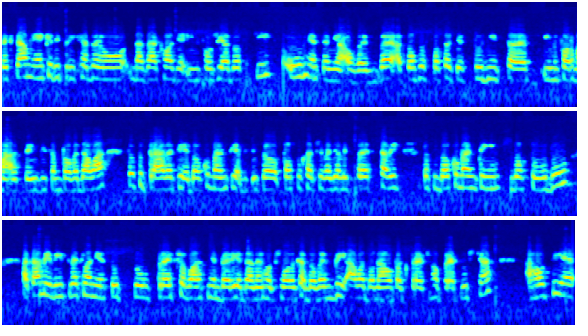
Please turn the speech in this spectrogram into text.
tak tam niekedy prichádzajú na základe infožiadosti uznesenia o väzbe a to sú v podstate studnice informácií, by som povedala. To sú práve tie dokumenty, aby si to posluchači vedeli predstaviť. To sú dokumenty do súdu a tam je vysvetlenie sudcu, prečo vlastne berie daného človeka do väzby alebo naopak prečo ho prepúšťa. A hoci je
